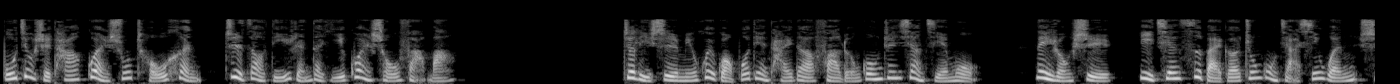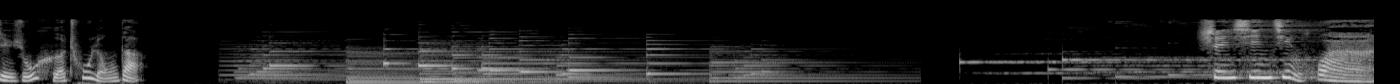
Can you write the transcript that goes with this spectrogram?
不就是他灌输仇恨、制造敌人的一贯手法吗？这里是明慧广播电台的法轮功真相节目，内容是。一千四百个中共假新闻是如何出笼的？身心净化，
